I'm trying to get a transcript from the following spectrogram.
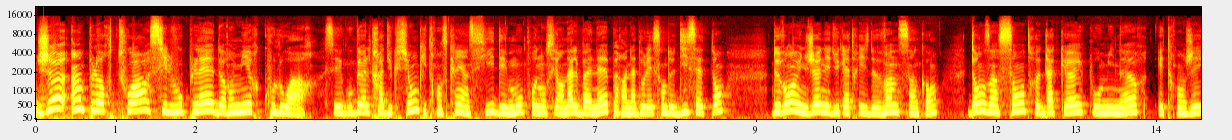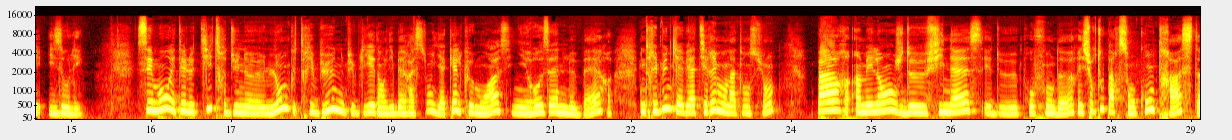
Je implore toi, s'il vous plaît, dormir couloir. C'est Google Traduction qui transcrit ainsi des mots prononcés en albanais par un adolescent de 17 ans devant une jeune éducatrice de 25 ans dans un centre d'accueil pour mineurs étrangers isolés. Ces mots étaient le titre d'une longue tribune publiée dans Libération il y a quelques mois, signée Rosen Lebert, une tribune qui avait attiré mon attention par un mélange de finesse et de profondeur, et surtout par son contraste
